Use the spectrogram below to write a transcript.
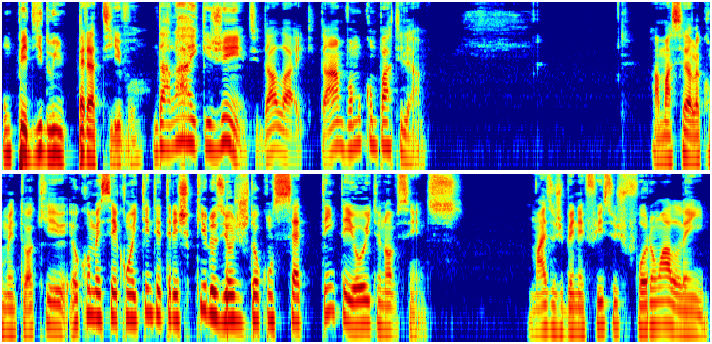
um pedido imperativo. Dá like, gente, dá like, tá? Vamos compartilhar. A Marcela comentou aqui: Eu comecei com 83 quilos e hoje estou com 78,900. Mas os benefícios foram além.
